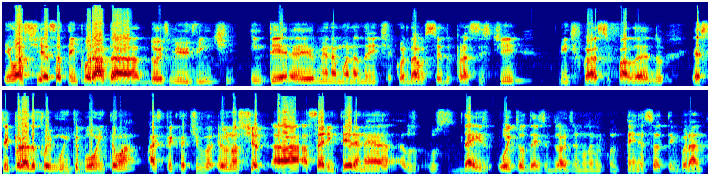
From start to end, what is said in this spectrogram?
Eu assisti essa temporada 2020 inteira, eu e minha namorada, a gente acordava cedo para assistir, a gente ficava se falando. Essa temporada foi muito boa, então a, a expectativa. Eu não assisti a, a- a série inteira, né? Os, os 10, 8 ou 10 episódios, eu não lembro quanto tem nessa temporada.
